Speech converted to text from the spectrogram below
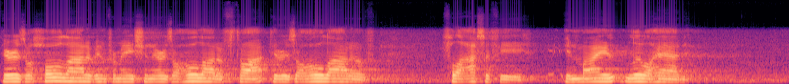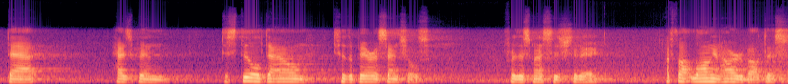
There is a whole lot of information, there is a whole lot of thought, there is a whole lot of philosophy in my little head that has been distilled down to the bare essentials for this message today. I've thought long and hard about this.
